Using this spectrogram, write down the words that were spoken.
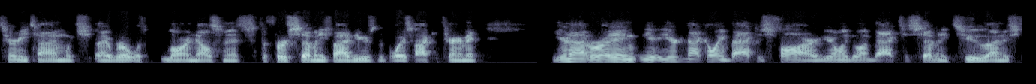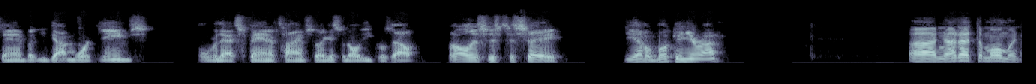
Tourney Time, which I wrote with Lauren Nelson. It's the first 75 years of the boys hockey tournament. You're not writing, you're, not going back as far. You're only going back to 72, I understand, but you got more games over that span of time. So, I guess it all equals out. But all this is to say, do you have a book in your on? Uh, not at the moment.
